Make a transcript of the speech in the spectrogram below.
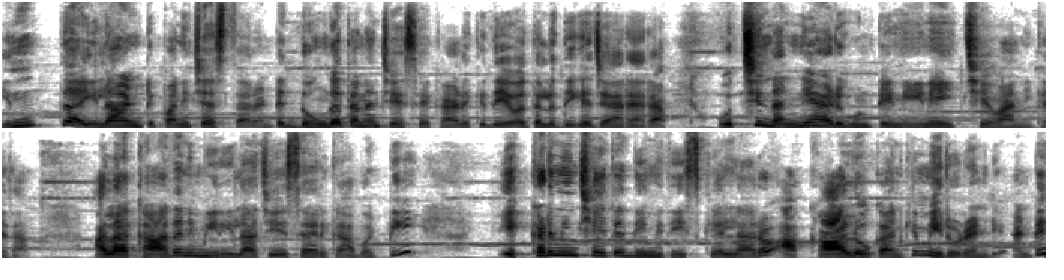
ఇంత ఇలాంటి పని చేస్తారంటే దొంగతనం చేసే కాడికి దేవతలు దిగజారారా? వచ్చి నన్నే అడుగుంటే నేనే ఇచ్చేవాడిని కదా. అలా కాదని మీరు ఇలా చేశారు కాబట్టి ఎక్కడి నుంచి అయితే దీన్ని తీసుకెళ్ళారో ఆ కాలోకానికి మీరు రండి. అంటే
